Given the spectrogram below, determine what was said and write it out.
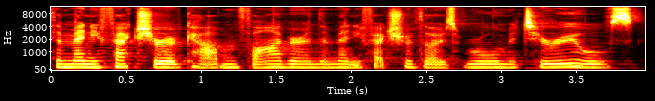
the manufacture of carbon fibre and the manufacture of those raw materials.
